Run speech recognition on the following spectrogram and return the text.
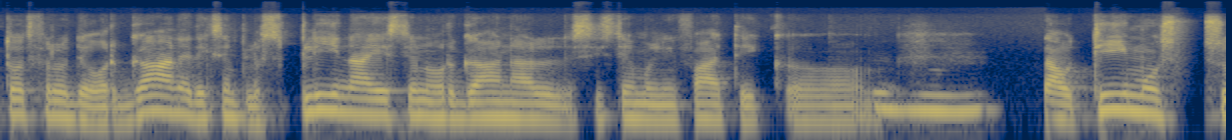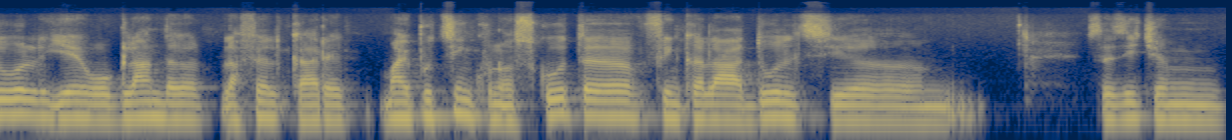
tot felul de organe, de exemplu splina este un organ al sistemului limfatic, mm-hmm. sau timusul e o glandă la fel care mai puțin cunoscută, fiindcă la adulți să zicem,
